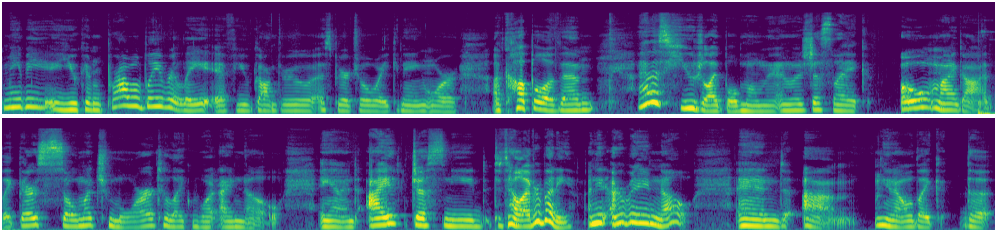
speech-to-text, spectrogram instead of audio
maybe you can probably relate if you've gone through a spiritual awakening or a couple of them. I had this huge light bulb moment and it was just like, oh my god, like there's so much more to like what I know. And I just need to tell everybody. I need everybody to know. And um you know like the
